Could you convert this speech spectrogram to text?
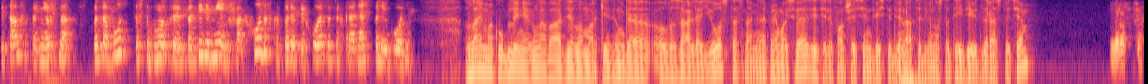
и также, конечно, позаботиться, чтобы мы производили меньше отходов, которые приходится сохранять в полигоне. Лайма Кублиня, глава отдела маркетинга Заля Йоста, с нами на прямой связи. Телефон 67212 93 Здравствуйте. Здравствуйте.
